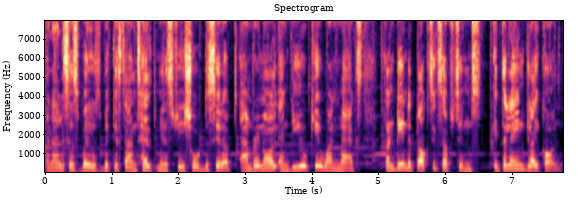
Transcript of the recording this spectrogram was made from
Analysis by Uzbekistan's health ministry showed the syrups Ambronol and DOK1 Max contained a toxic substance, ethylene glycol.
